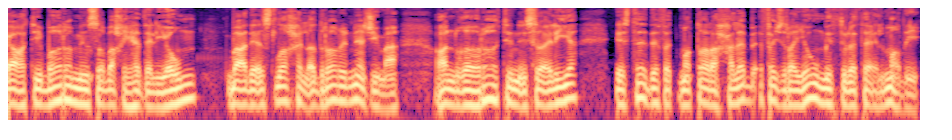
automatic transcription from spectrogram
اعتبارا من صباح هذا اليوم بعد إصلاح الأضرار الناجمة عن غارات إسرائيلية استهدفت مطار حلب فجر يوم الثلاثاء الماضي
